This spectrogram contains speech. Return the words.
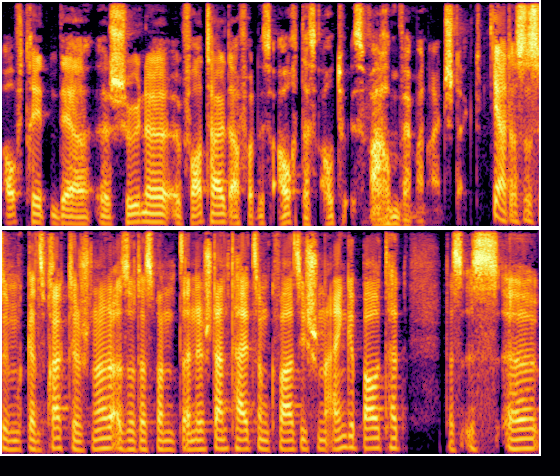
auftreten. Der äh, schöne äh, Vorteil davon ist auch, das Auto ist warm, wenn man einsteigt. Ja, das ist eben ganz praktisch. Ne? Also, dass man seine Standheizung quasi schon eingebaut hat. Das ist äh,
